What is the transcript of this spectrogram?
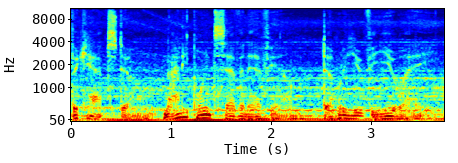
The Capstone, 90.7 FM, WVUA.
